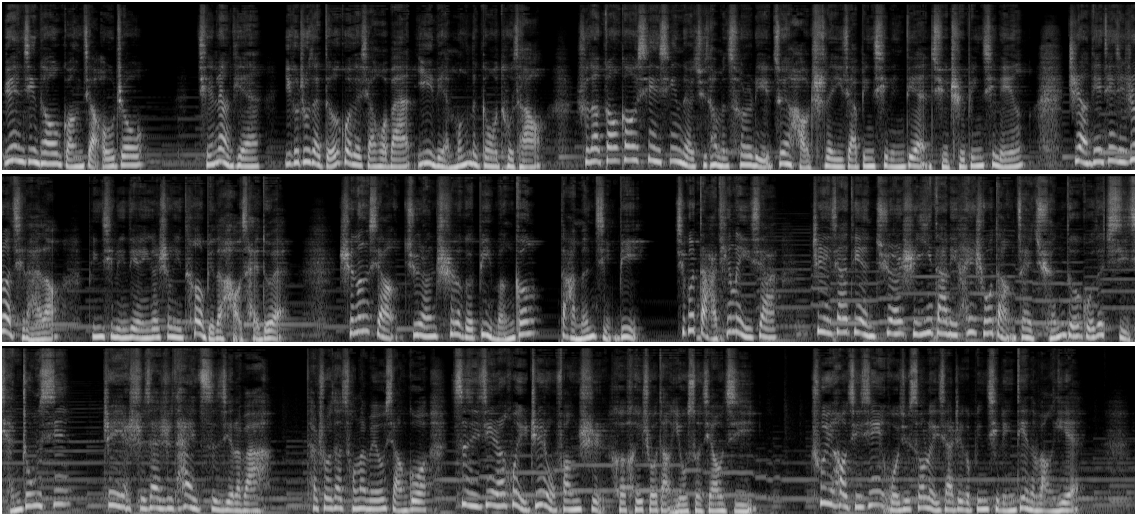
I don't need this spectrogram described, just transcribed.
远镜头广角欧洲。前两天，一个住在德国的小伙伴一脸懵的跟我吐槽，说他高高兴兴的去他们村里最好吃的一家冰淇淋店去吃冰淇淋。这两天天气热起来了，冰淇淋店应该生意特别的好才对。谁能想，居然吃了个闭门羹，大门紧闭。结果打听了一下，这家店居然是意大利黑手党在全德国的洗钱中心，这也实在是太刺激了吧。他说他从来没有想过自己竟然会以这种方式和黑手党有所交集。出于好奇心，我去搜了一下这个冰淇淋店的网页。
